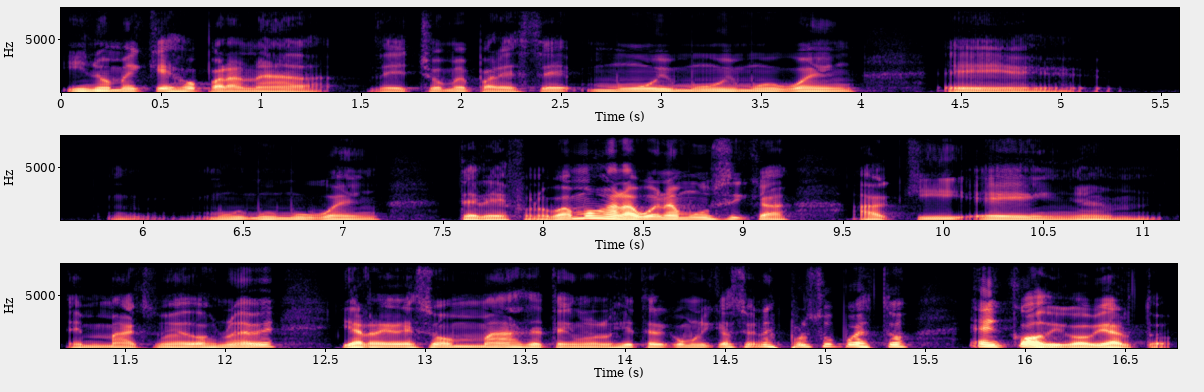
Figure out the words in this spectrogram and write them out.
y no me quejo para nada. De hecho, me parece muy, muy, muy buen, eh, muy, muy, muy buen teléfono. Vamos a la buena música aquí en, em, en Max 929 y al regreso más de tecnología y telecomunicaciones, por supuesto, en código abierto.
